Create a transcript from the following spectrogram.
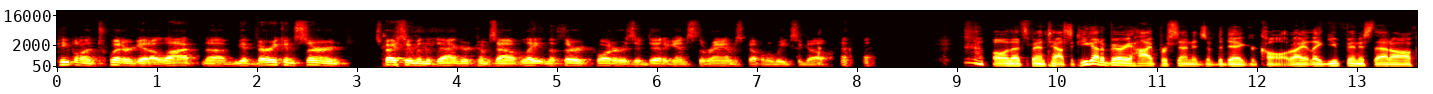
people on Twitter get a lot uh, get very concerned, especially when the dagger comes out late in the third quarter, as it did against the Rams a couple of weeks ago. oh, that's fantastic. You got a very high percentage of the dagger call, right? Like you finished that off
